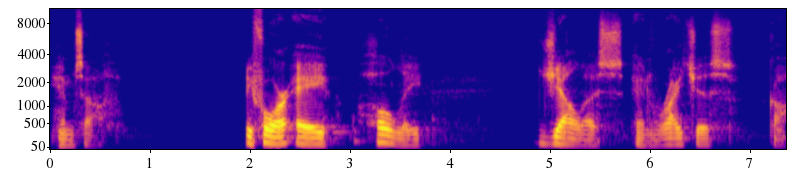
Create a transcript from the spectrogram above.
himself before a holy, jealous, and righteous God.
